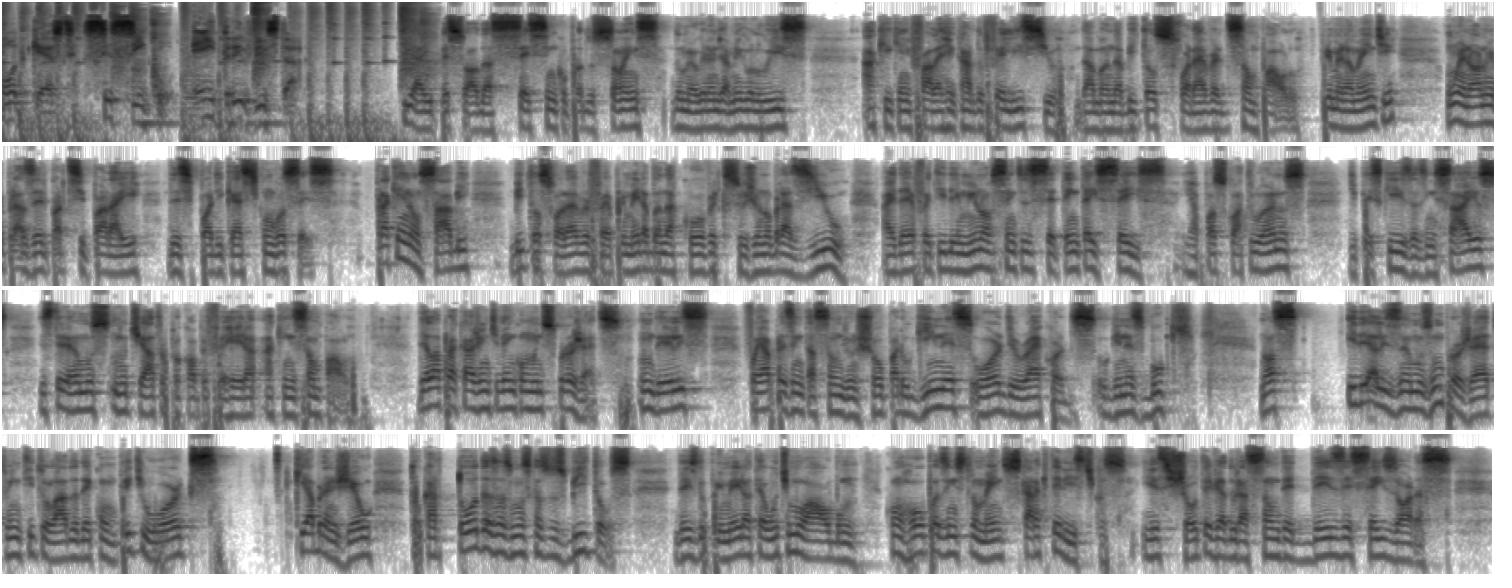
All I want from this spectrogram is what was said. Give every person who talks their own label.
Speaker 1: Podcast C5 Entrevista.
Speaker 2: E aí, pessoal da C5 Produções, do meu grande amigo Luiz. Aqui quem fala é Ricardo Felício, da banda Beatles Forever de São Paulo. Primeiramente, um enorme prazer participar aí desse podcast com vocês. Para quem não sabe, Beatles Forever foi a primeira banda cover que surgiu no Brasil. A ideia foi tida em 1976 e após quatro anos de pesquisas e ensaios, estreamos no Teatro Procópio Ferreira, aqui em São Paulo. De lá para cá a gente vem com muitos projetos. Um deles foi a apresentação de um show para o Guinness World Records, o Guinness Book. Nós idealizamos um projeto intitulado The Complete Works, que abrangeu tocar todas as músicas dos Beatles, desde o primeiro até o último álbum, com roupas e instrumentos característicos. E esse show teve a duração de 16 horas,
